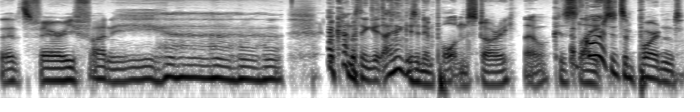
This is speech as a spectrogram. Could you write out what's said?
That's very funny. I kind of think it, I think it's an important story though, because of like, course it's important.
